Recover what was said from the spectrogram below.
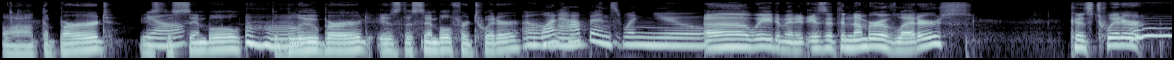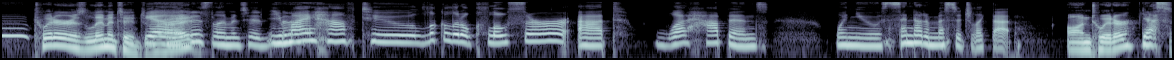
Uh, the bird is the Yeah. symbol. The blue bird is the symbol for Twitter. What happens when you Uh, wait a minute. Is it the number of letters? Because Twitter, Twitter is limited, Yeah, right? it is limited. you But might have to look a little closer at what happens when you send out a message like that? On Twitter? Yes.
